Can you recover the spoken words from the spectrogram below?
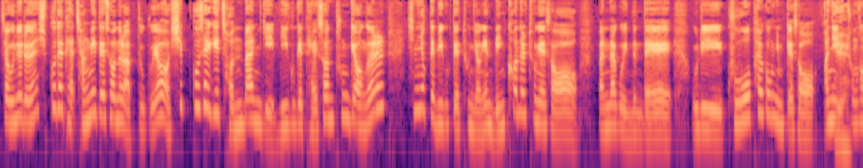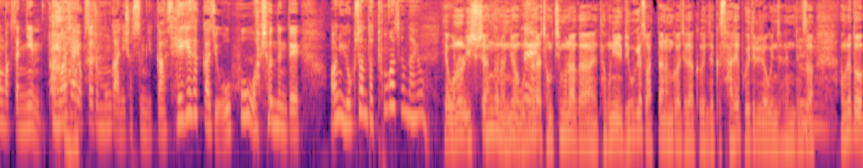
자 오늘은 19대 대- 장미 대선을 앞두고요. 19세기 전반기 미국의 대선 풍경을 16대 미국 대통령인 링컨을 통해서 만나고 있는데 우리 9580님께서 아니 예. 종성 박사님 동아시아 역사 전문가 아니셨습니까? 세계사까지 오호 하셨는데 아니 역사는 다 통하잖아요. 예, 오늘 이 주제 한 거는요. 네. 우리나라 정치 문화가 다분히 미국에서 왔다는 거 제가 그 이제 그 사례 보여드리려고 이제 했는데 그래서 음. 아무래도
